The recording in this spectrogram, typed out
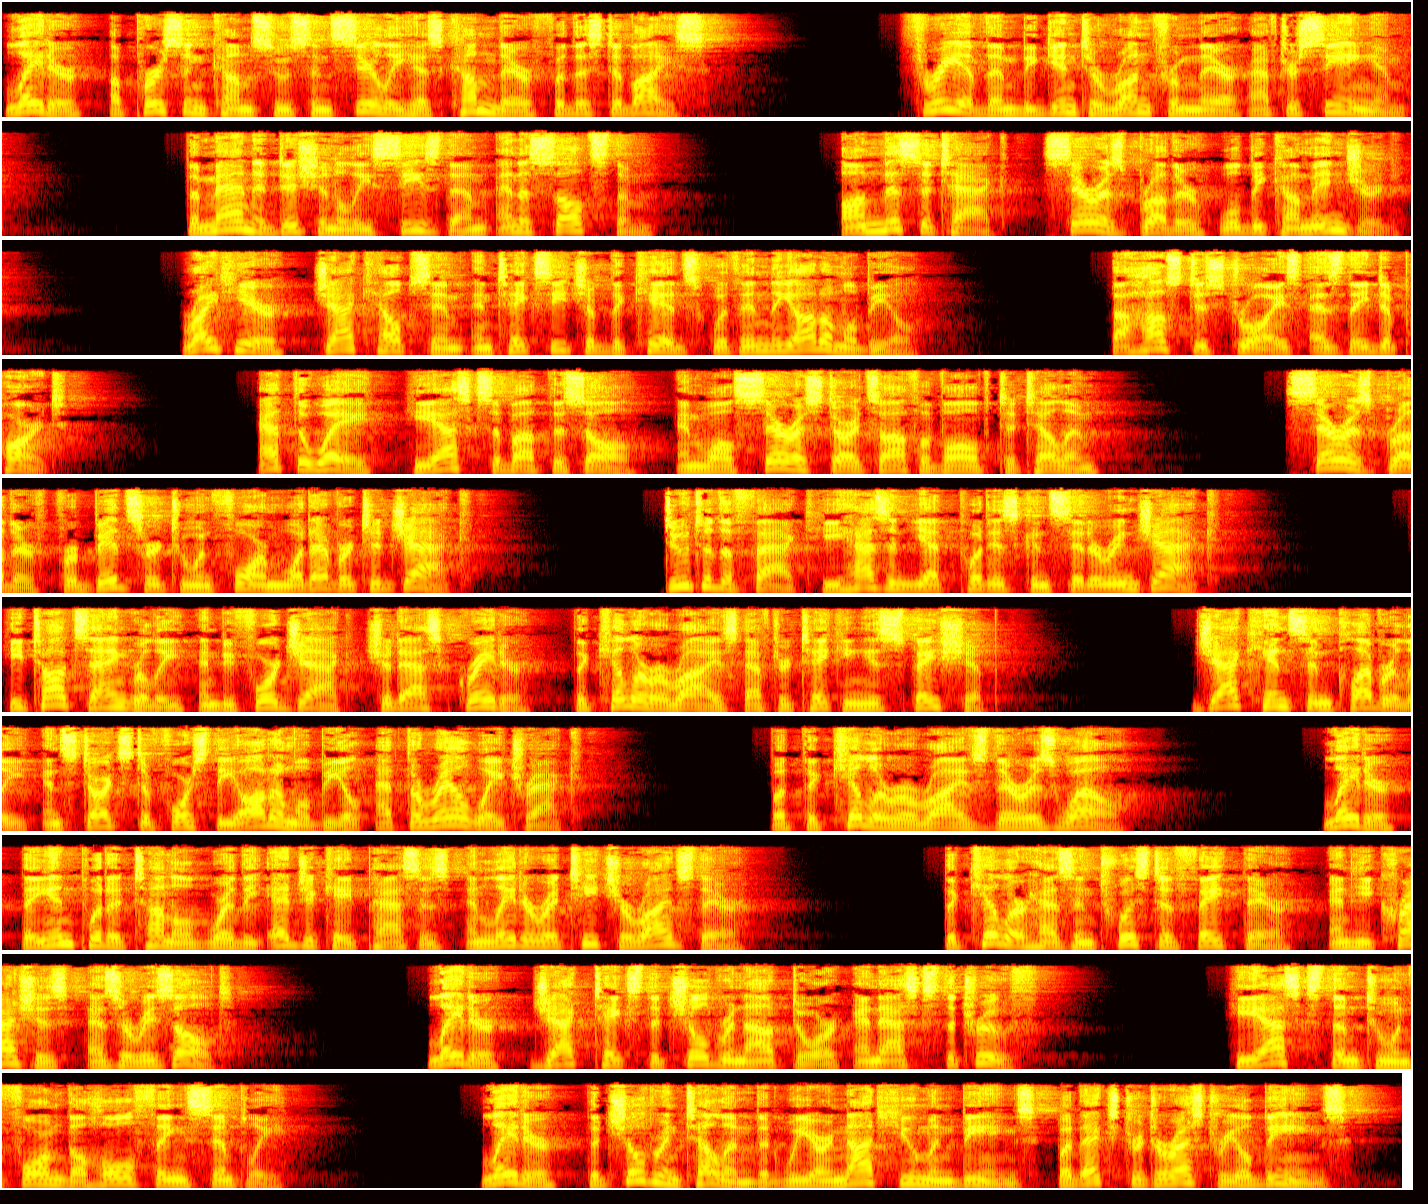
Later, a person comes who sincerely has come there for this device. Three of them begin to run from there after seeing him. The man additionally sees them and assaults them. On this attack, Sarah's brother will become injured. Right here, Jack helps him and takes each of the kids within the automobile. The house destroys as they depart. At the way, he asks about this all, and while Sarah starts off evolved to tell him, Sarah's brother forbids her to inform whatever to Jack. Due to the fact he hasn't yet put his consider in Jack. He talks angrily and before Jack should ask greater, the killer arrives after taking his spaceship. Jack hints him cleverly and starts to force the automobile at the railway track. But the killer arrives there as well. Later, they input a tunnel where the educate passes and later a teach arrives there. The killer has an twist of fate there, and he crashes as a result. Later, Jack takes the children outdoor and asks the truth. He asks them to inform the whole thing simply. Later, the children tell him that we are not human beings, but extraterrestrial beings.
